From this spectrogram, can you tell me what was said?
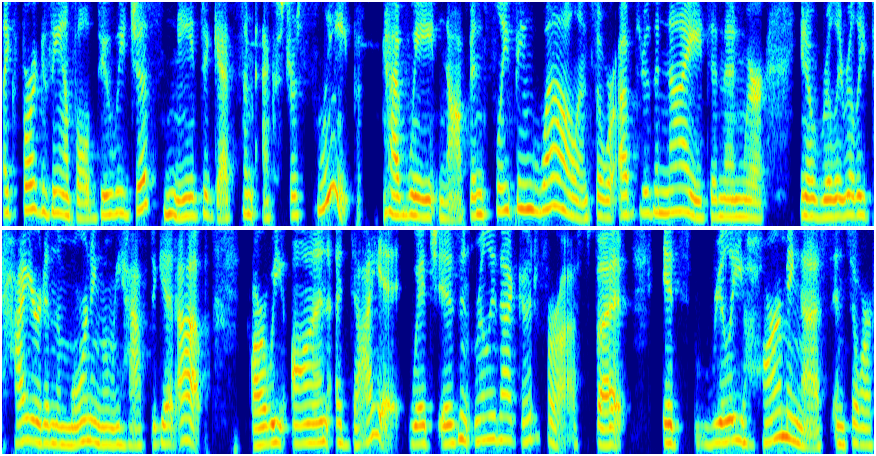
Like, for example, do we just need to get some extra sleep? Have we not been sleeping well? And so we're up through the night and then we're, you know, really, really tired in the morning when we have to get up. Are we on a diet, which isn't really that good for us, but it's really harming us. And so our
